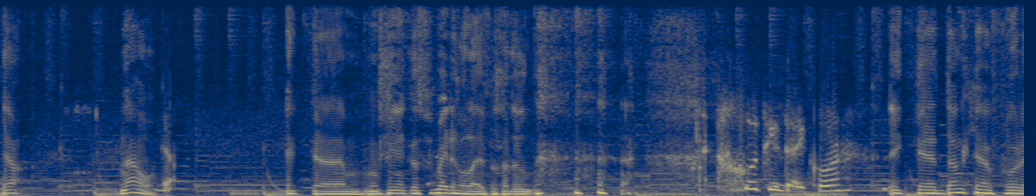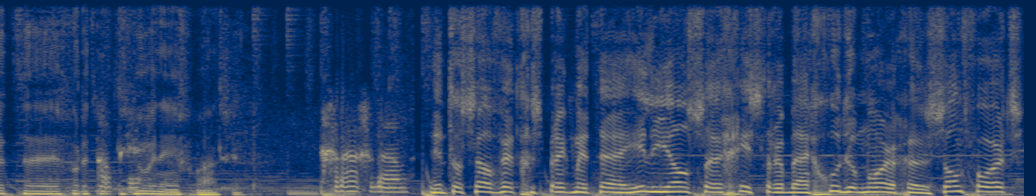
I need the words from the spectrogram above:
Ja, nou, ik, eh, misschien dat ik het vanmiddag wel even ga doen. Goed idee, Cor. ik eh, dank jou voor het, eh, voor het interview en de informatie. Graag gedaan. En tot zover het gesprek met uh, Hilly Jansen gisteren bij Goedemorgen Zandvoort.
